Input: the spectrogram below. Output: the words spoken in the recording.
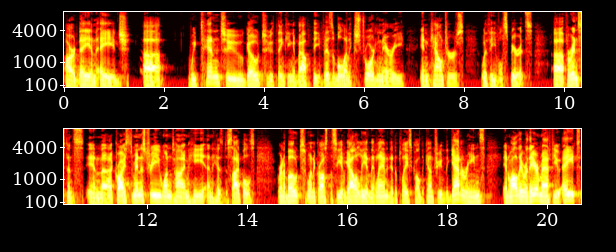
our day and age, uh, we tend to go to thinking about the visible and extraordinary encounters with evil spirits. Uh, for instance, in uh, Christ's ministry, one time he and his disciples were in a boat, went across the Sea of Galilee, and they landed at a place called the country of the Gadarenes. And while they were there, Matthew 8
